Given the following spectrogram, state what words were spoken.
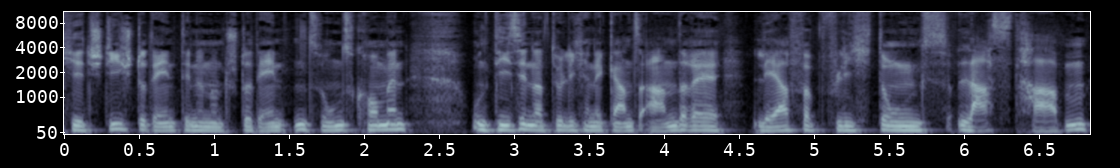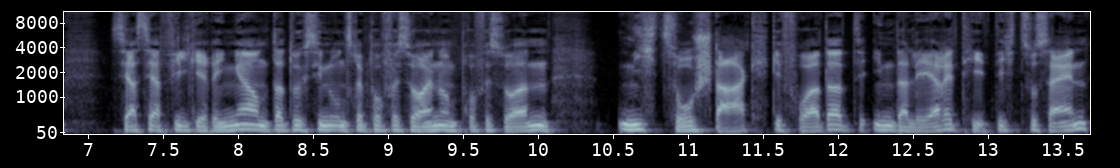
PhD-Studentinnen und Studenten zu uns kommen und diese natürlich eine ganz andere Lehrverpflichtungslast haben, sehr, sehr viel geringer und dadurch sind unsere Professorinnen und Professoren nicht so stark gefordert, in der Lehre tätig zu sein.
